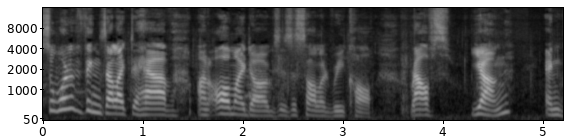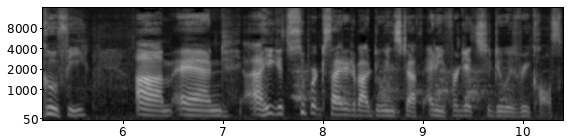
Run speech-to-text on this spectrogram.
So one of the things I like to have on all my dogs is a solid recall. Ralph's young and goofy, um, and uh, he gets super excited about doing stuff and he forgets to do his recalls.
